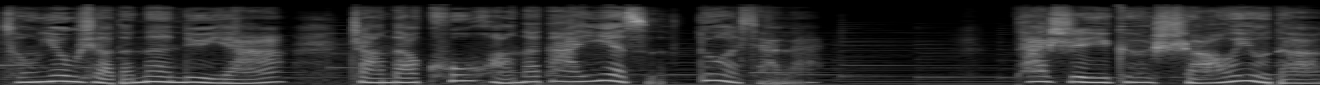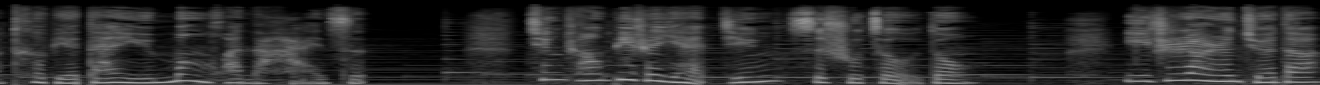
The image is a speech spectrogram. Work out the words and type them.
从幼小的嫩绿芽长到枯黄的大叶子落下来。他是一个少有的特别耽于梦幻的孩子，经常闭着眼睛四处走动。以致让人觉得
